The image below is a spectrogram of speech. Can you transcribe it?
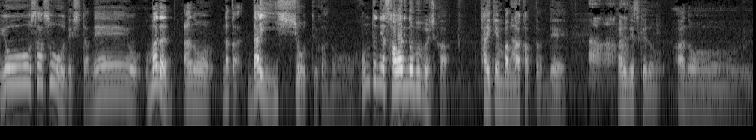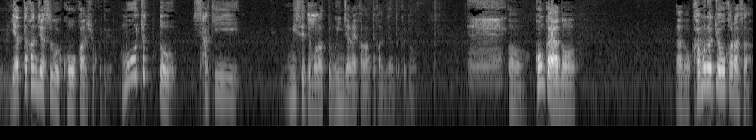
良さそうでしたね。まだ、あの、なんか、第一章っていうか、あの、本当には触りの部分しか体験版なかったんで、あれですけど、あの、やった感じはすごい好感触で、もうちょっと先見せてもらってもいいんじゃないかなって感じなんだけど、へえうん。今回あの、あの、カムロ町からさ、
